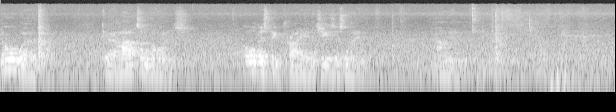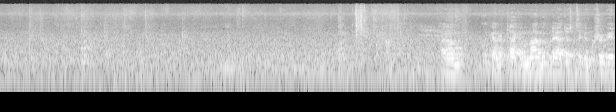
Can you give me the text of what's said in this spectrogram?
your word to our hearts and minds. All this we pray in Jesus' name. Amen. Um, we're going to take a moment now just to contribute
